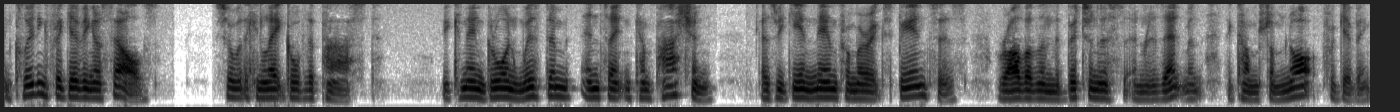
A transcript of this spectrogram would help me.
including forgiving ourselves, so that we can let go of the past. We can then grow in wisdom, insight and compassion as we gain them from our experiences rather than the bitterness and resentment that comes from not forgiving.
